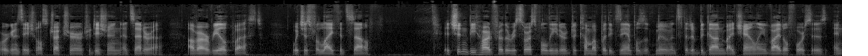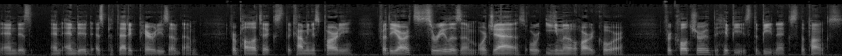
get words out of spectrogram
organizational structure, tradition, etc., of our real quest, which is for life itself. It shouldn't be hard for the resourceful leader to come up with examples of movements that have begun by channeling vital forces and, end as, and ended as pathetic parodies of them. For politics, the Communist Party. For the arts, surrealism, or jazz, or emo hardcore. For culture, the hippies, the beatniks, the punks.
